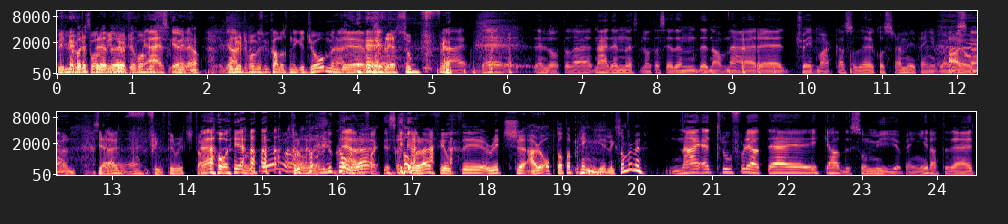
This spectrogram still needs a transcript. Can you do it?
Vi lurte på, vi lurte på, Ja, jeg skal gjøre det. vi lurte på om vi skulle kalle oss Nigger Joe, men det ble sub. Nei, det, den låta der Nei, den låta sier den, det navnet er eh, trademarka, så det koster deg mye penger, Bjørn. Ja, jo, men jeg er filthy rich, da. Ja, å, ja. Du, du Det kaller, er du deg, kaller deg filthy rich. Er du opptatt av penger, liksom, eller? Nei, jeg tror fordi at jeg ikke hadde så mye penger, at jeg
